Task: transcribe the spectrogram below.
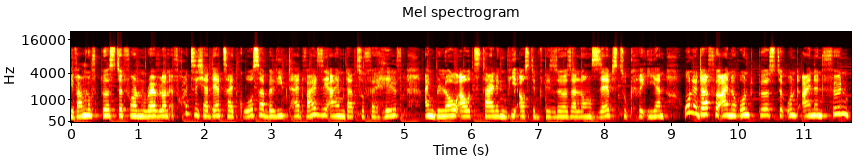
Die Warmluftbürste von Revlon erfreut sich ja derzeit großer Beliebtheit, weil sie einem dazu verhilft, ein Blowout-Styling wie aus dem Friseursalon selbst zu kreieren, ohne dafür eine Rundbürste und einen Föhn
